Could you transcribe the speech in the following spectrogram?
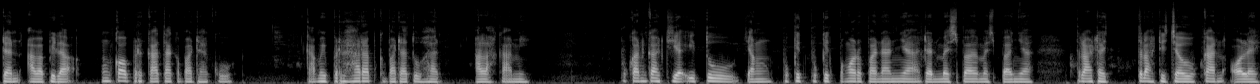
Dan apabila engkau berkata kepadaku, "Kami berharap kepada Tuhan," Allah kami. Bukankah dia itu yang bukit-bukit pengorbanannya dan mesbah-mesbahnya telah telah dijauhkan oleh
